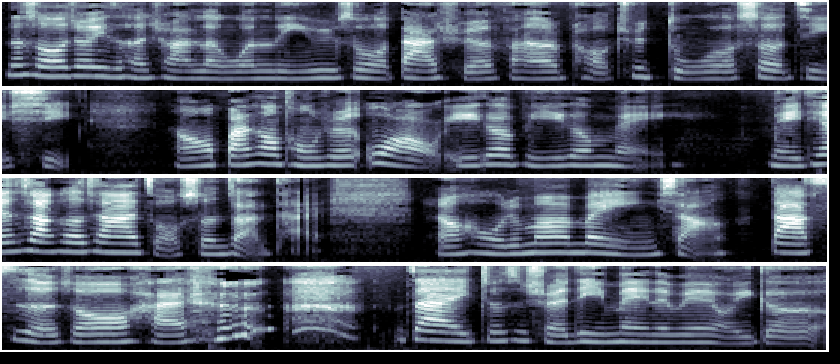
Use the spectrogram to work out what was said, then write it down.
那时候就一直很喜欢人文领域，所以我大学反而跑去读了设计系。然后班上同学哇，一个比一个美，每天上课像在走伸展台。然后我就慢慢被影响，大四的时候还 在就是学弟妹那边有一个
